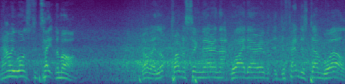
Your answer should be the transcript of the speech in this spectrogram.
Now he wants to take them on. Well, they look promising there in that wide area, but the defender's done well.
